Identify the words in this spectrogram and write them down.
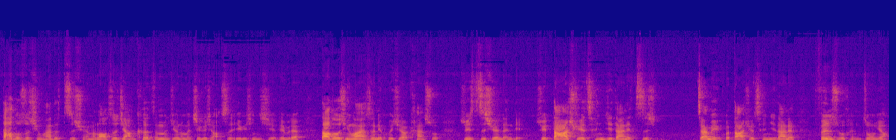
大多数情况都自学嘛，老师讲课怎么就那么几个小时一个星期，对不对？大多数情况下是你回去要看书，所以自学能力，所以大学成绩单的自，在美国大学成绩单的分数很重要，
